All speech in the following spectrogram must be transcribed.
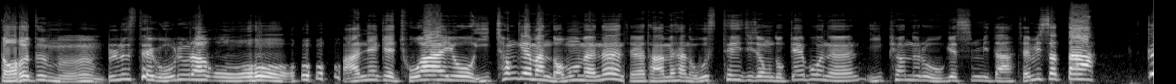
더듬음. 블루스택 오류라고. 만약에 좋아요 2000개만 넘으면은 제가 다음에 한 5스테이지 정도 깨보는 2편으로 오겠습니다. 재밌었다. 끝!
